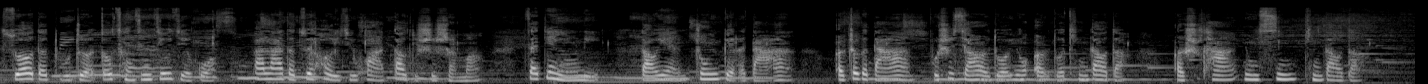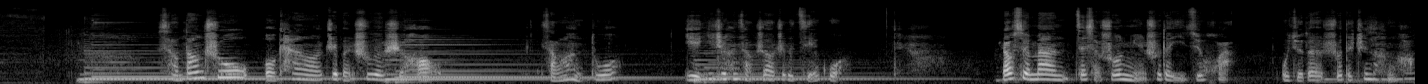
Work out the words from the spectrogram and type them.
所有的读者都曾经纠结过，巴拉的最后一句话到底是什么？在电影里，导演终于给了答案，而这个答案不是小耳朵用耳朵听到的，而是他用心听到的。想当初我看了这本书的时候，想了很多，也一直很想知道这个结果。饶雪漫在小说里面说的一句话，我觉得说的真的很好。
